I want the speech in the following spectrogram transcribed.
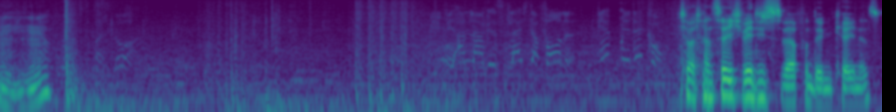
Mhm. Tja, dann sehe ich wenigstens, wer von denen Kane ist.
